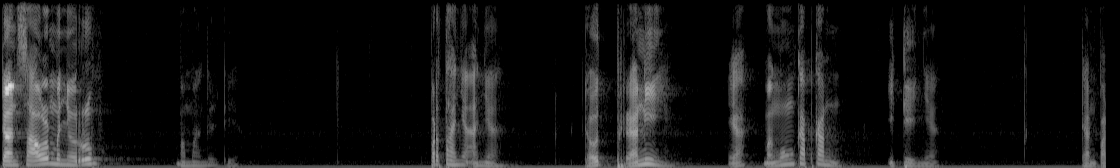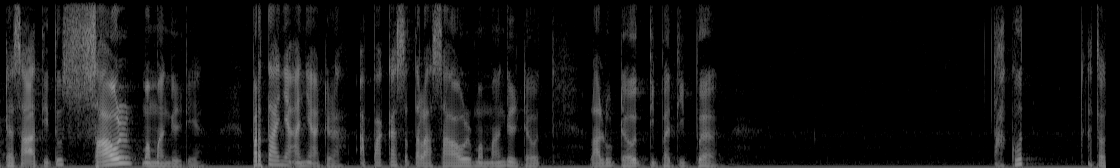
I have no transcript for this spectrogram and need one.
Dan Saul menyuruh memanggil dia. Pertanyaannya, Daud berani ya mengungkapkan idenya. Dan pada saat itu Saul memanggil dia. Pertanyaannya adalah, apakah setelah Saul memanggil Daud, lalu Daud tiba-tiba takut atau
